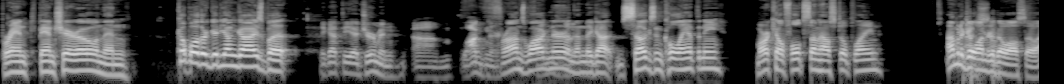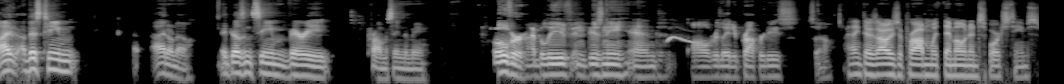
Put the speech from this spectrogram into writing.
Brand Banchero, and then a couple other good young guys, but They got the uh, German um, Wagner. Franz Wagner, and then they got Suggs and Cole Anthony. Markelle Fultz somehow still playing. I'm going to go under some- though. Also, I this team, I don't know. It doesn't seem very promising to me. Over, I believe, in Disney and all related properties. So I think there's always a problem with them owning sports teams.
